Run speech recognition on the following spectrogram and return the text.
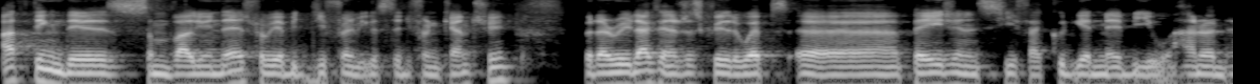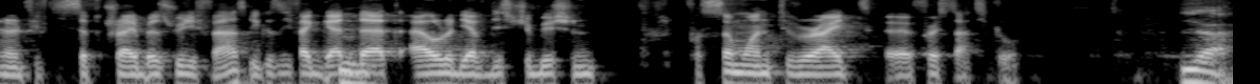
I think there's some value in there it's probably a bit different because it's a different country but i it and i just created a web uh, page and see if i could get maybe 100 150 subscribers really fast because if i get mm-hmm. that i already have distribution for someone to write a first article. Yeah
